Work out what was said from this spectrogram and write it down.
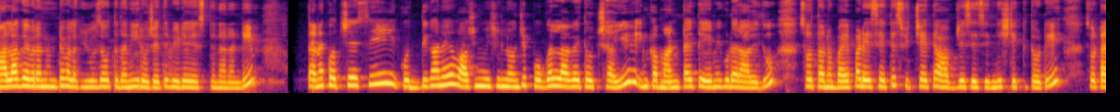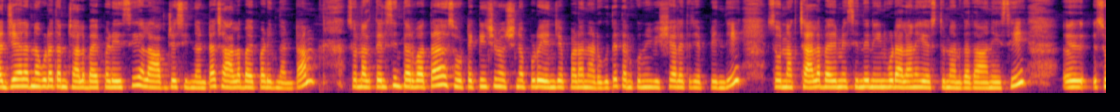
నాలాగా ఎవరైనా ఉంటే వాళ్ళకి యూజ్ అవుతుందని ఈరోజు అయితే వీడియో చేస్తున్నానండి. తనకు వచ్చేసి కొద్దిగానే వాషింగ్ మిషన్లోంచి పొగల్లాగా అయితే వచ్చాయి. ఇంకా మంట అయితే ఏమీ కూడా రాలేదు. సో తను భయపడేసి అయితే స్విచ్ అయితే ఆఫ్ చేసేసింది స్టిక్ తోటి. సో టచ్ చేయాలన్నా కూడా తను చాలా భయపడేసి అలా ఆఫ్ చేసిందంట. చాలా భయపడిందంట. సో నాకు తెలిసిన తర్వాత సో టెక్నీషియన్ వచ్చినప్పుడు ఏం చెప్పాడని అడిగితే తను కొన్ని విషయాలు అయితే చెప్పింది. సో నాకు చాలా భయం వేసింది నేను కూడా అలానే చేస్తున్నాను కదా అనేసి. సో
